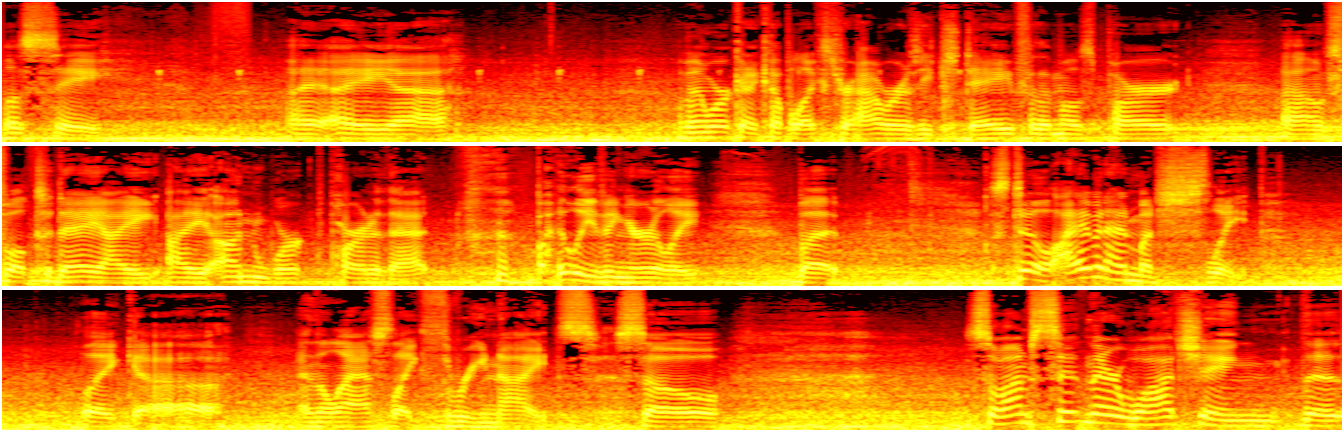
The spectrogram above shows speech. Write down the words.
let's see, I. I uh, I've been working a couple extra hours each day for the most part. Um, so, well, today I, I unworked part of that by leaving early, but still, I haven't had much sleep like uh, in the last like three nights. So, so I'm sitting there watching the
